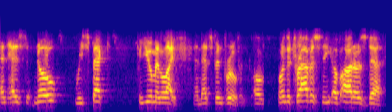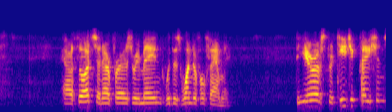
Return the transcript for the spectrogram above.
and has no respect for human life, and that's been proven on the travesty of Otto's death. Our thoughts and our prayers remain with his wonderful family. The era of strategic patience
